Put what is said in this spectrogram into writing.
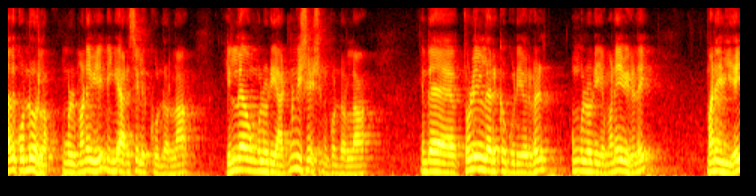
அது கொண்டு வரலாம். உங்கள் மனைவியை நீங்கள் அரசியலுக்கு கொண்டு வரலாம். இல்லை உங்களுடைய அட்மினிஸ்ட்ரேஷனுக்கு கொண்டு வரலாம். இந்த தொழிலில் இருக்கக்கூடியவர்கள் உங்களுடைய மனைவிகளை மனைவியை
